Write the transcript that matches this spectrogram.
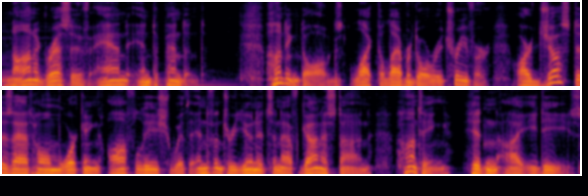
non aggressive, and independent. Hunting dogs, like the Labrador Retriever, are just as at home working off leash with infantry units in Afghanistan, hunting hidden IEDs.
